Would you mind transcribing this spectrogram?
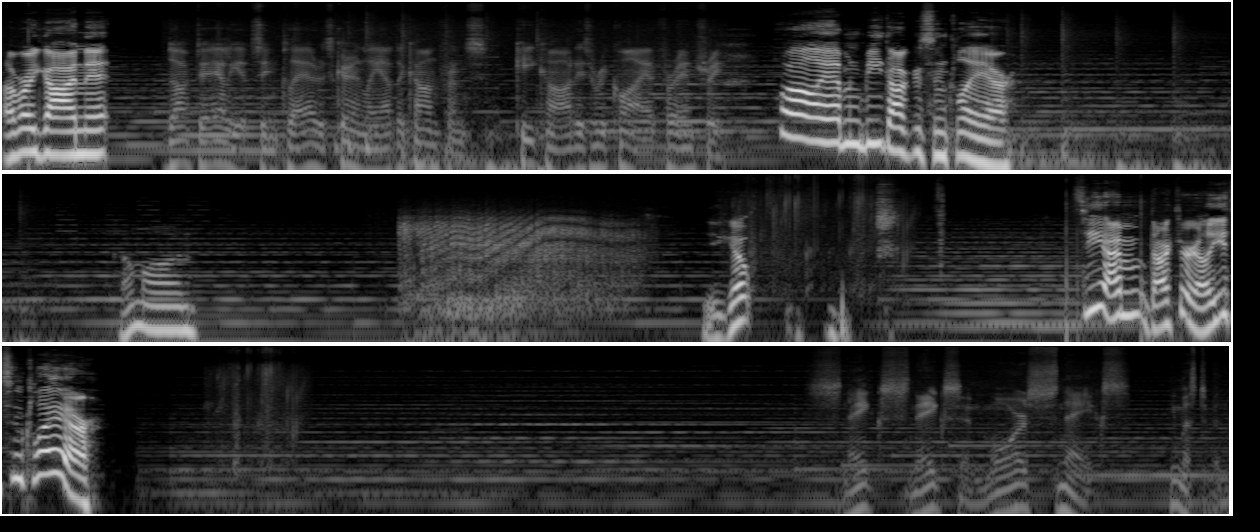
I've already gotten it. Dr. Elliot Sinclair is currently at the conference. Keycard is required for entry. Well, I happen to be Dr. Sinclair. Come on. There you go. See, I'm Dr. Elliot Sinclair. Snakes, snakes, and more snakes. He must have been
